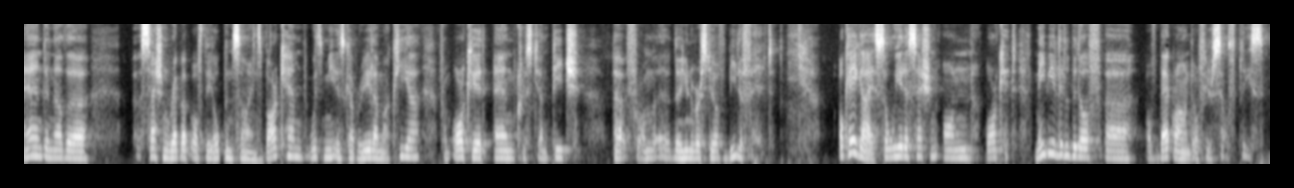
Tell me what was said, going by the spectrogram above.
and another uh, session wrap up of the Open Science Barcamp. With me is Gabriela Marquia from ORCID and Christian Pietsch uh, from uh, the University of Bielefeld. Okay, guys, so we had a session on ORCID. Maybe a little bit of, uh, of background of yourself, please.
